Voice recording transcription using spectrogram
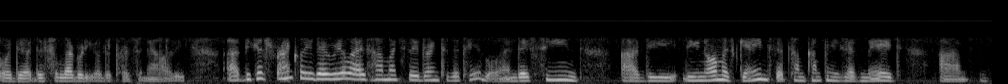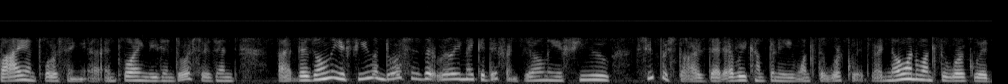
or the, the celebrity or the personality, uh, because frankly they realize how much they bring to the table, and they've seen uh, the the enormous gains that some companies have made um, by endorsing uh, employing these endorsers, and uh, there's only a few endorsers that really make a difference. There are only a few superstars that every company wants to work with, right? No one wants to work with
